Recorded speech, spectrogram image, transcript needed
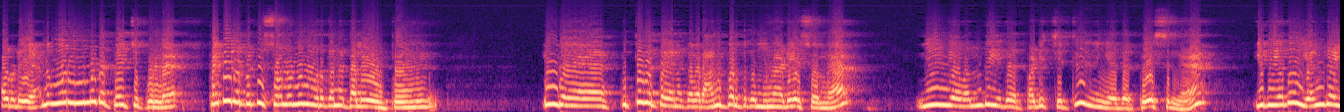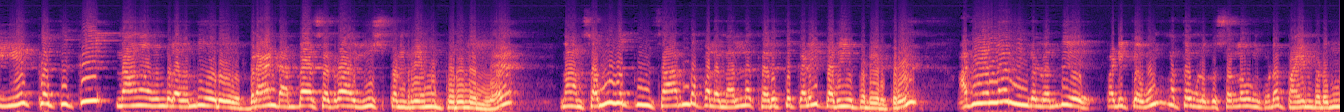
அவருடைய அந்த ஒரு நிமிட பேச்சுக்குள்ள கபீரை பத்தி சொல்லணும்னு ஒரு கண்ண தலையெழுத்து? இந்த புத்தகத்தை எனக்கு அவர் அனுப்புறதுக்கு முன்னாடியே சொன்னார். நீங்க வந்து இதை படிச்சுட்டு நீங்க இதை பேசுங்க. இது ஏதோ எங்க இயக்கத்துக்கு நாங்க உங்களை வந்து ஒரு பிராண்ட் அம்பாசடரா யூஸ் பண்றேன்னு பொருள் இல்லை. நான் சமூகத்தின் சார்ந்த பல நல்ல கருத்துக்களை பதிவு பண்ணியிருக்கிறேன். அதையெல்லாம் நீங்கள் வந்து படிக்கவும் மற்றவங்களுக்கு சொல்லவும் கூட பயன்படும்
